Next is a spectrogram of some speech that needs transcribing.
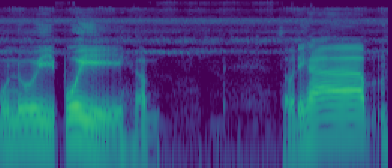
มุนุยปุ้ยครับ สวัสดีครับ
